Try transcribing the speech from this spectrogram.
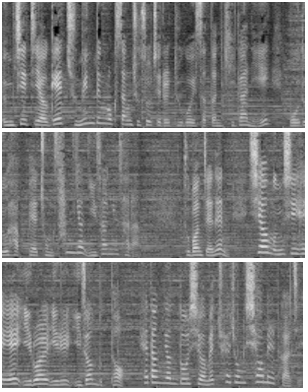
응시 지역에 주민등록상 주소지를 두고 있었던 기간이 모두 합해 총 3년 이상인 사람. 두 번째는 시험 응시해의 1월 1일 이전부터 해당 연도 시험의 최종 시험일까지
